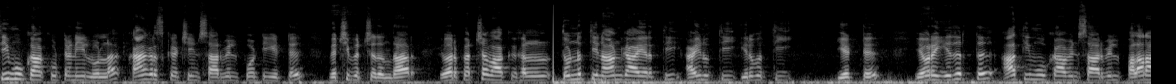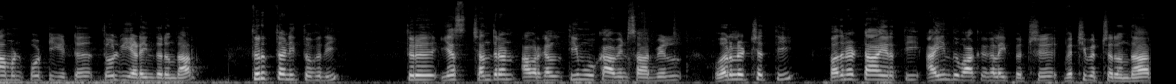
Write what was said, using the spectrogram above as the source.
திமுக கூட்டணியில் உள்ள காங்கிரஸ் கட்சியின் சார்பில் போட்டியிட்டு வெற்றி பெற்றிருந்தார். இவர் பெற்ற வாக்குகள் தொண்ணூற்றி நான்காயிரத்தி ஐநூற்றி இருபத்தி எட்டு இவரை எதிர்த்து அதிமுகவின் சார்பில் பலராமன் போட்டியிட்டு தோல்வியடைந்திருந்தார். திருத்தணி தொகுதி திரு. எஸ். சந்திரன் அவர்கள் திமுகவின் சார்பில் ஒரு லட்சத்தி பதினெட்டாயிரத்தி ஐந்து வாக்குகளை பெற்று வெற்றி பெற்றிருந்தார்.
